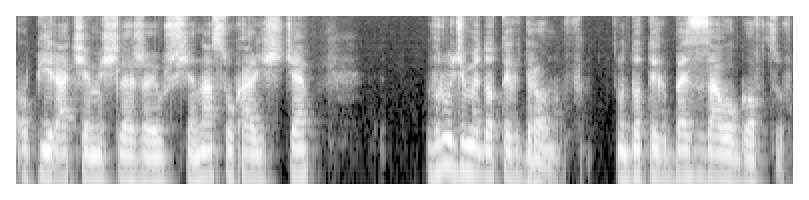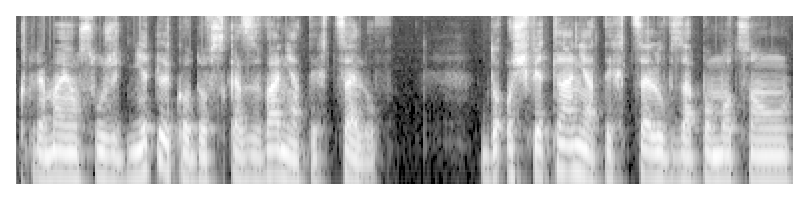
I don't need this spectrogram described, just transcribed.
o piracie myślę, że już się nasłuchaliście. Wróćmy do tych dronów, do tych bezzałogowców, które mają służyć nie tylko do wskazywania tych celów, do oświetlania tych celów za pomocą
